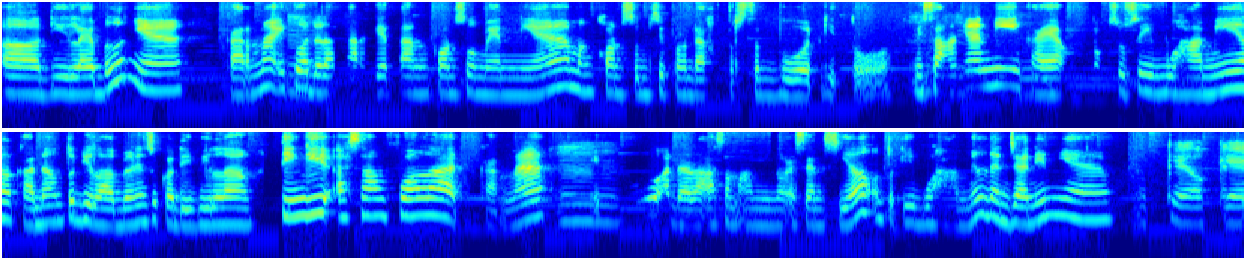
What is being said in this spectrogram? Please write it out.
uh, di labelnya karena itu Hmm. adalah targetan konsumennya mengkonsumsi produk tersebut gitu. Misalnya nih Hmm. kayak untuk susu ibu hamil, kadang tuh di labelnya suka dibilang tinggi asam folat karena Hmm. itu adalah asam amino esensial untuk ibu hamil dan janinnya. Oke oke.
